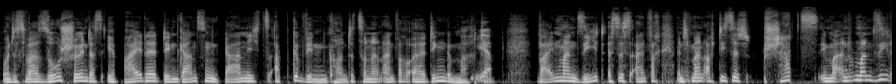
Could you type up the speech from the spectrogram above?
Und es war so schön, dass ihr beide dem Ganzen gar nichts abgewinnen konntet, sondern einfach euer Ding gemacht Ja. habt. Weil man sieht, es ist einfach, und ich meine auch diese Schatz immer, und man sieht,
